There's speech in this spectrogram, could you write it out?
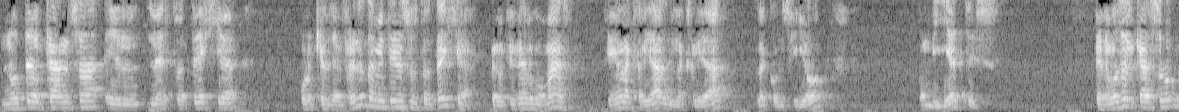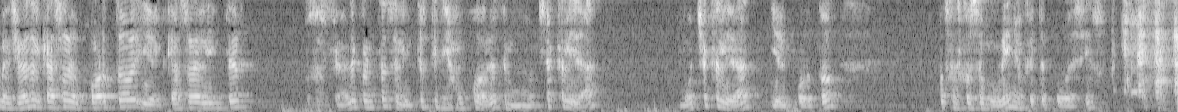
no te alcanza el, la estrategia, porque el de enfrente también tiene su estrategia, pero tiene algo más, tiene la calidad y la calidad la consiguió con billetes. Tenemos el caso, mencionas el caso de Porto y el caso del Inter, pues al final de cuentas el Inter tenía jugadores de mucha calidad, mucha calidad, y el Porto, pues es José Mourinho, ¿qué te puedo decir?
